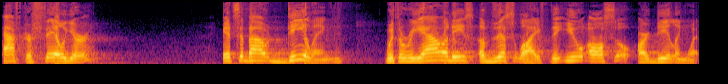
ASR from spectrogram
after failure. It's about dealing with the realities of this life that you also are dealing with.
